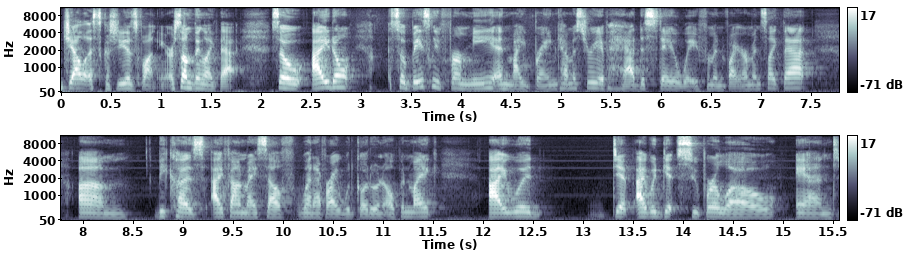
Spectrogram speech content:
jealous because she is funny or something like that. So I don't. So basically, for me and my brain chemistry, I've had to stay away from environments like that um, because I found myself whenever I would go to an open mic, I would dip. I would get super low, and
